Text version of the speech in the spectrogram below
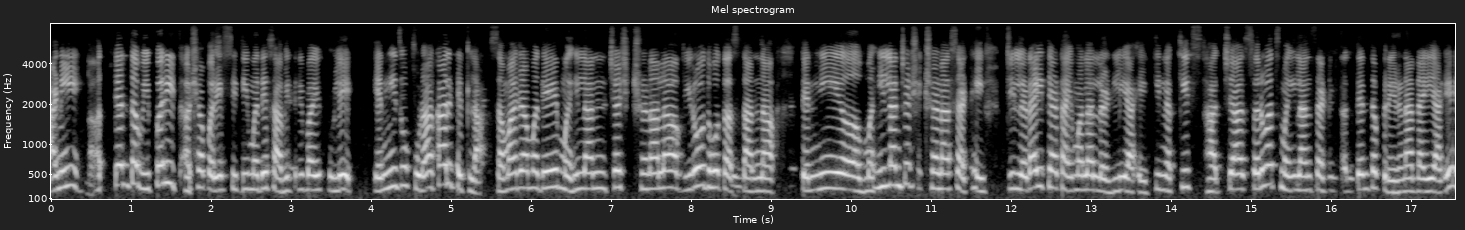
आणि अत्यंत विपरीत अशा परिस्थितीमध्ये सावित्रीबाई फुले यांनी जो पुढाकार घेतला समाजामध्ये महिलांच्या शिक्षणाला विरोध होत असताना त्यांनी महिलांच्या शिक्षणासाठी जी लढाई त्या टायमाला लढली आहे ती नक्कीच आजच्या सर्वच महिलांसाठी अत्यंत प्रेरणादायी आहे.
